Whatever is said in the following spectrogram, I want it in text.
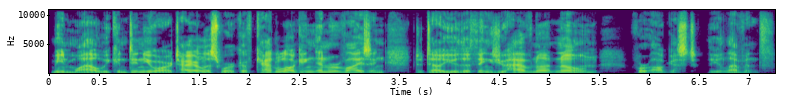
Meanwhile, we continue our tireless work of cataloging and revising to tell you the things you have not known for August the 11th.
